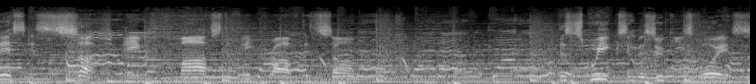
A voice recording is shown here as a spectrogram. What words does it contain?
This is such a masterfully crafted song. The squeaks in Mizuki's voice.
